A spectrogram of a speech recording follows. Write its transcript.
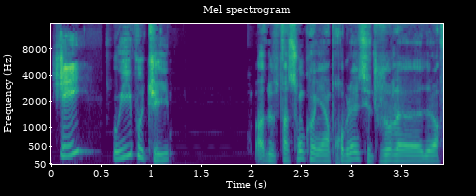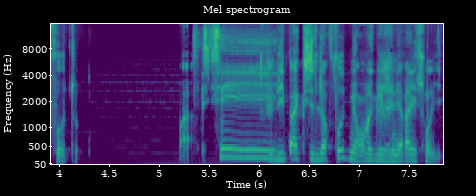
Pucci Oui, Pucci. Bah, de toute façon, quand il y a un problème, c'est toujours la- de leur faute. C'est. Je dis pas que c'est de leur faute, mais en règle générale, ils sont liés.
